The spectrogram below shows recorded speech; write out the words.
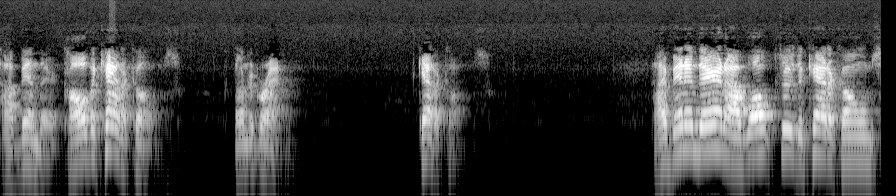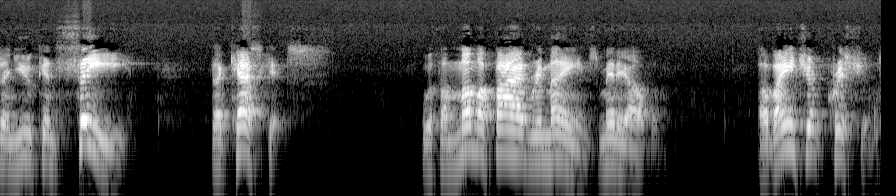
I've been there, called the catacombs, underground. Catacombs. I've been in there and I've walked through the catacombs, and you can see the caskets with the mummified remains, many of them, of ancient Christians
